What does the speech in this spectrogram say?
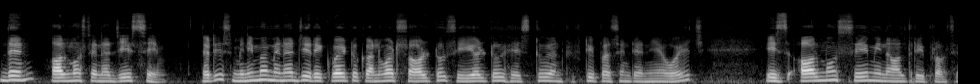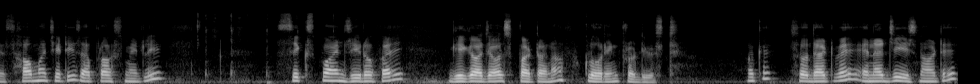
then almost energy is same. That is minimum energy required to convert salt to Cl2, H2 and 50 percent NaOH is almost same in all three process. How much it is? Approximately 6.05 gigajoules per ton of chlorine produced. Okay? So, that way energy is not a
